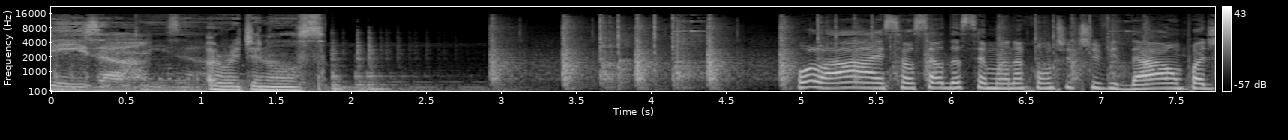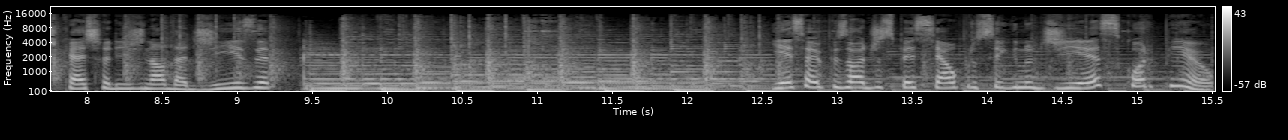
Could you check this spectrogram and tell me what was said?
Deezer Originals. Olá, esse é o Céu da Semana com Titividade, um podcast original da Deezer. E esse é o um episódio especial para o signo de Escorpião.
